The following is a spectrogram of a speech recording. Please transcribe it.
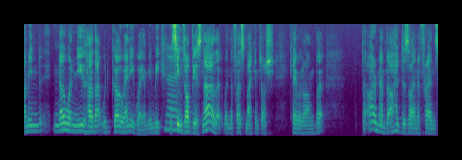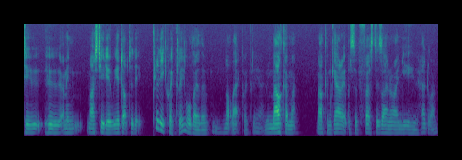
I mean, no one knew how that would go anyway. I mean, we No. it seems obvious now that when the first Macintosh came along, but but I remember I had designer friends who who I mean, my studio we adopted it pretty quickly, although the, not that quickly. I mean, Malcolm Malcolm Garrett was the first designer I knew who had one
